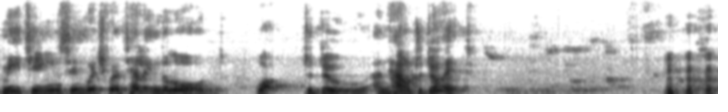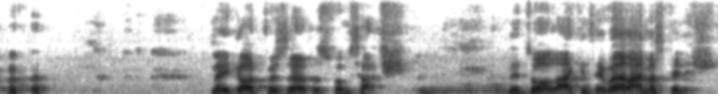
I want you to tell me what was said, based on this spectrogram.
meetings in which we're telling the Lord what to do and how to do it. May God preserve us from such. That's all I can say. Well, I must finish.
